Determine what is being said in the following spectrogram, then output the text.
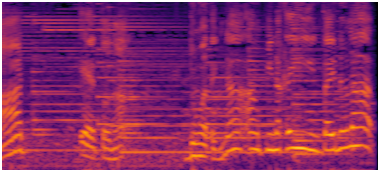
At eto na, dumating na ang pinakahihintay ng lahat.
